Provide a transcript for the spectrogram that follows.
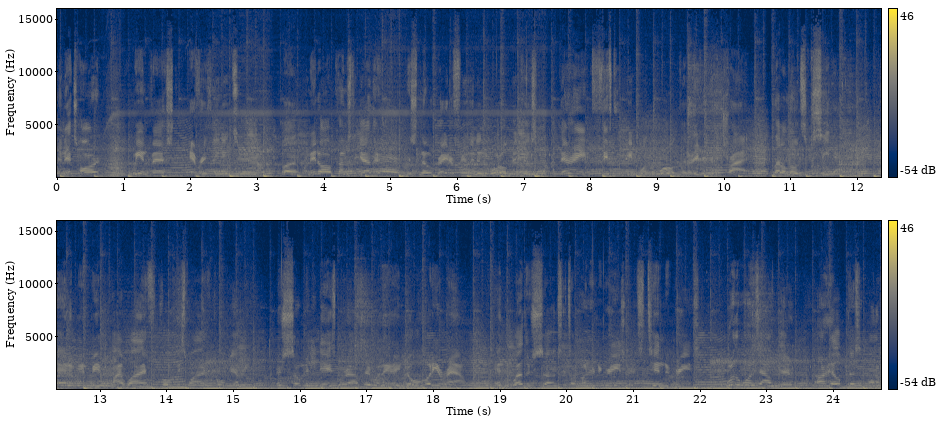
and it's hard. We invest everything into it. But when it all comes together, there's no greater feeling in the world because there ain't 50 people in the world that are even gonna try it, let alone succeed at it. And I mean, we, my wife, Colby's wife, Colby, I mean, there's so many days we're out there when there ain't nobody around and the weather sucks, it's 100 degrees or it's 10 degrees. We're the ones out there, our help doesn't want to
